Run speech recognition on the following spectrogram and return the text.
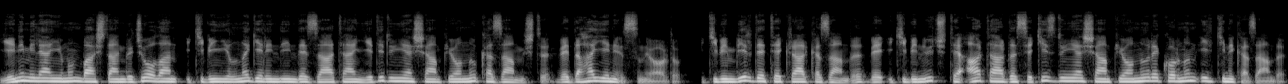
Yeni milenyumun başlangıcı olan 2000 yılına gelindiğinde zaten 7 dünya şampiyonluğu kazanmıştı ve daha yeni ısınıyordu. 2001'de tekrar kazandı ve 2003'te art arda 8 dünya şampiyonluğu rekorunun ilkini kazandı.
